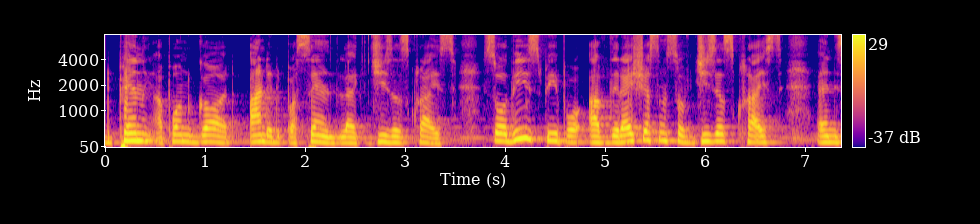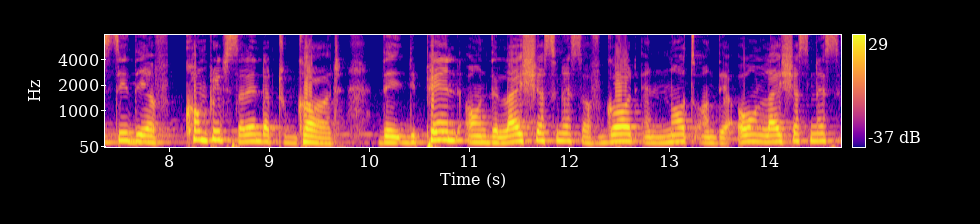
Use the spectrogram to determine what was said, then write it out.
depending upon God 100%, like Jesus Christ. So these people have the righteousness of Jesus Christ and still they have complete surrender to God. They depend on the righteousness of God and not on their own righteousness.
